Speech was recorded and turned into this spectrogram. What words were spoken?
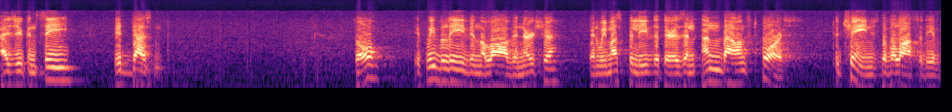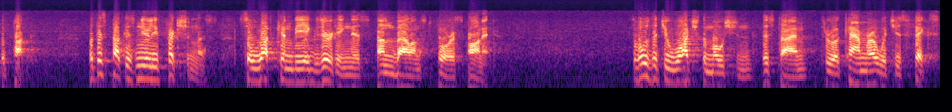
As you can see, it doesn't. So, if we believe in the law of inertia, then we must believe that there is an unbalanced force to change the velocity of the puck. But this puck is nearly frictionless. So what can be exerting this unbalanced force on it? Suppose that you watch the motion, this time, through a camera which is fixed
